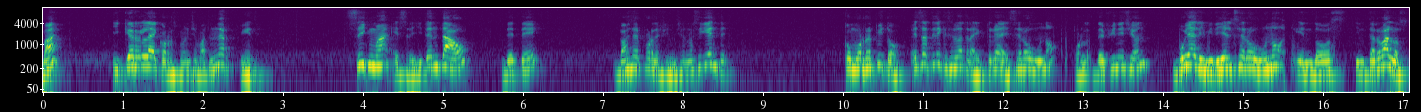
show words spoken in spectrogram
¿va? ¿Y qué regla de correspondencia va a tener? Fíjense, sigma estrellita en tau de t va a ser por definición lo siguiente. Como repito, esta tiene que ser la trayectoria de 0, 1 por definición voy a dividir el 0, 1 en dos intervalos.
